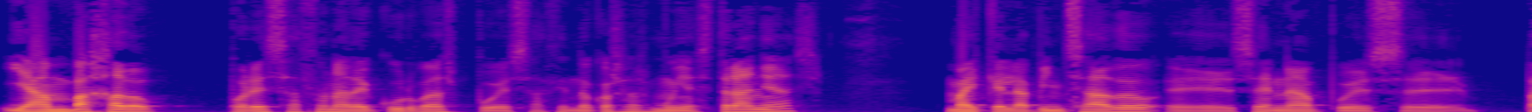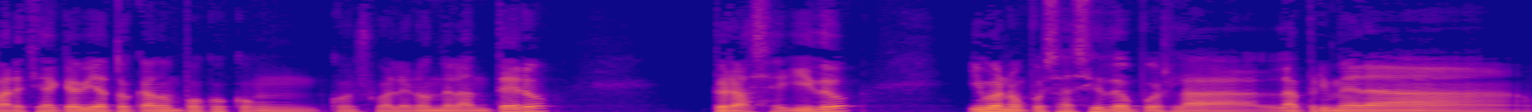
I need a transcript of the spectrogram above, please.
y han bajado por esa zona de curvas pues haciendo cosas muy extrañas. Michael ha pinchado, eh, Senna pues parecía que había tocado un poco con, con, su alerón delantero, pero ha seguido. Y bueno, pues ha sido pues la, la primera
